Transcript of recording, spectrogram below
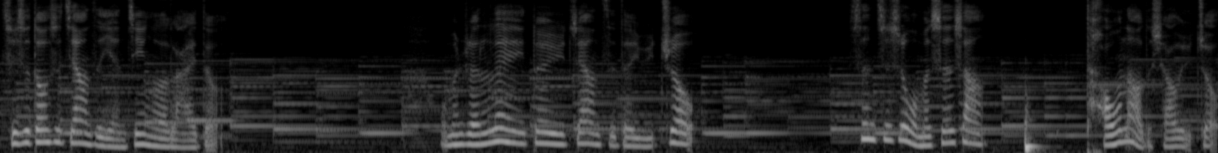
其实都是这样子演进而来的。我们人类对于这样子的宇宙，甚至是我们身上头脑的小宇宙，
